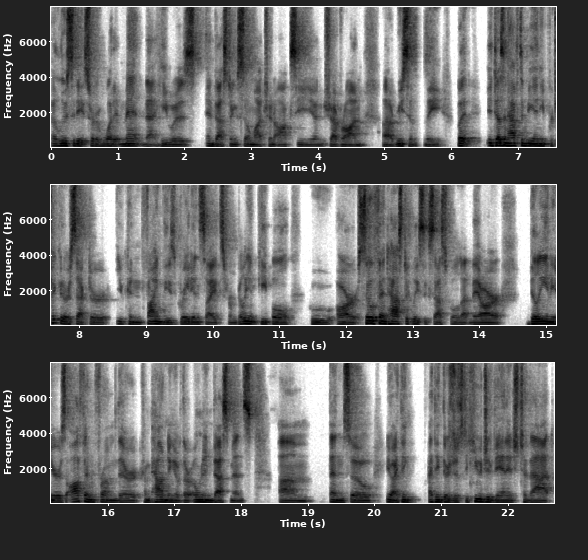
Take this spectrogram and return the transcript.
elucidate sort of what it meant that he was investing so much in Oxy and Chevron uh, recently. But it doesn't have to be any particular sector. You can find these great insights from brilliant people who are so fantastically successful that they are billionaires, often from their compounding of their own investments. Um, and so, you know, I think I think there's just a huge advantage to that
